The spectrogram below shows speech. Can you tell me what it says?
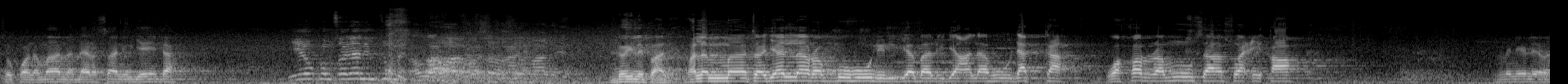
usiokuwa na maana, darasani hujaenda yeye uko msaliani Mtume. ndo ile pale, falamma tajalla rabbuhu liljabali ja'alahu dakka wa kharra Musa sa'iqa. Mmenielewa?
